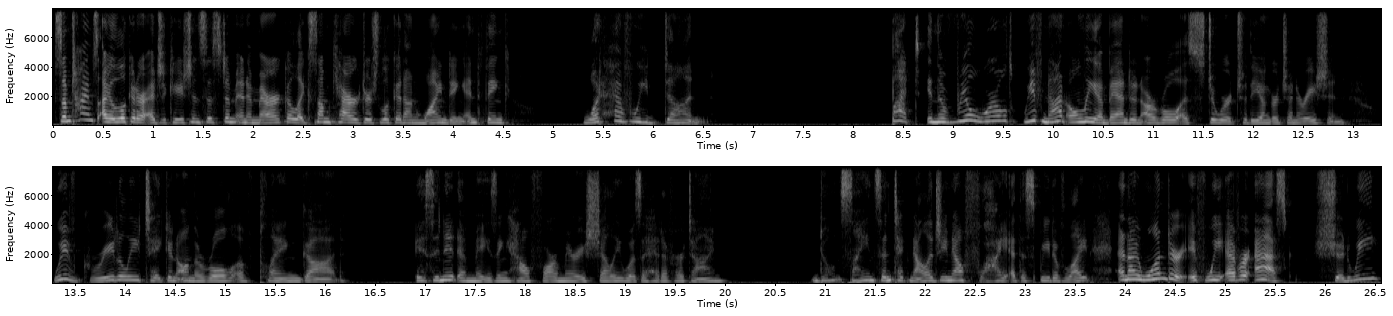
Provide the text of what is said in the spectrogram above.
Sometimes I look at our education system in America like some characters look at unwinding and think, what have we done? But in the real world, we've not only abandoned our role as steward to the younger generation, we've greedily taken on the role of playing God. Isn't it amazing how far Mary Shelley was ahead of her time? Don't science and technology now fly at the speed of light? And I wonder if we ever ask, should we?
